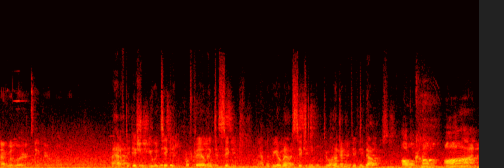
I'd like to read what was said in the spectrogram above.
Have your lawyer take care of it. I have to issue you a ticket for failing to signal. That will be around 60 to 150 dollars. Oh, come on!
